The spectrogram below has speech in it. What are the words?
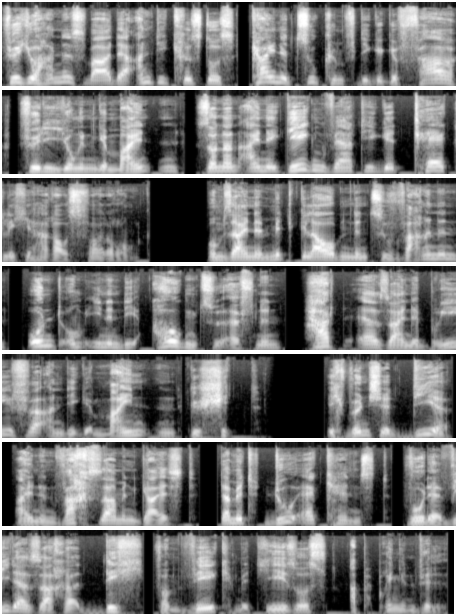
Für Johannes war der Antichristus keine zukünftige Gefahr für die jungen Gemeinden, sondern eine gegenwärtige tägliche Herausforderung. Um seine Mitglaubenden zu warnen und um ihnen die Augen zu öffnen, hat er seine Briefe an die Gemeinden geschickt. Ich wünsche dir einen wachsamen Geist, damit du erkennst, wo der Widersacher dich vom Weg mit Jesus abbringen will.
